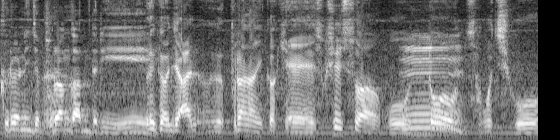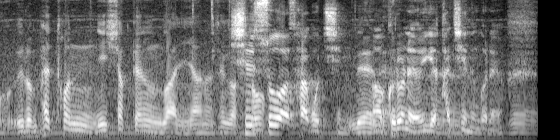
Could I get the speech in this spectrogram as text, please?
그런 이제 불안감들이 그러니까 이제 안- 불안하니까 계속 실수하고 음. 또 사고치고 이런 패턴이 시작되는 거 아니냐는 생각도 실수와 사고침. 아, 그러네요. 이게 같이 있는 거네요. 네.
